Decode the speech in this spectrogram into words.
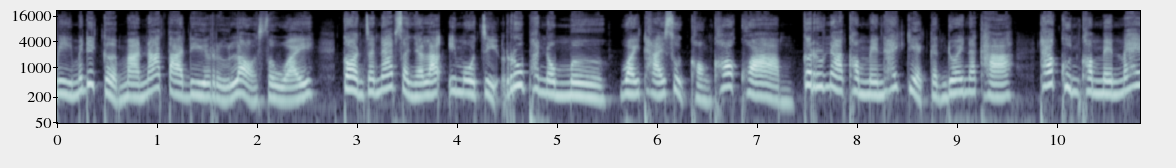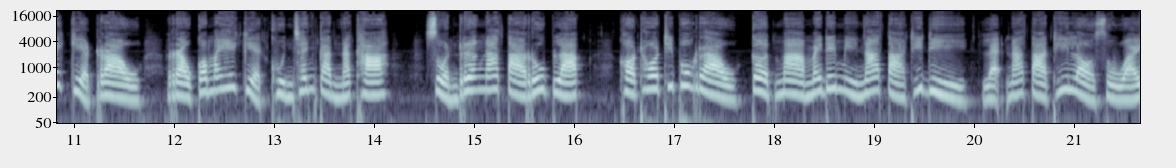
มีไม่ได้เกิดมาหน้าตาดีหรือหล่อสวย ก่อนจะแนบสัญลักษณ์อิโมจิรูปพนมมือ ไว้ท้ายสุดของข้อความ กรุณาคอมเมนต์ให้เกียรติกันด้วยนะคะ ถ้าคุณคอมเมนต์ไม่ให้เกียรติเรา เราก็ไม่ให้เกียรติคุณเช่นกันนะคะ ส่วนเรื่องหน้าตารูปลักษณ์ขอโทษที่พวกเราเกิดมาไม่ได้มีหน้าตาที่ดี และหน้าตาที่หล่อสวย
